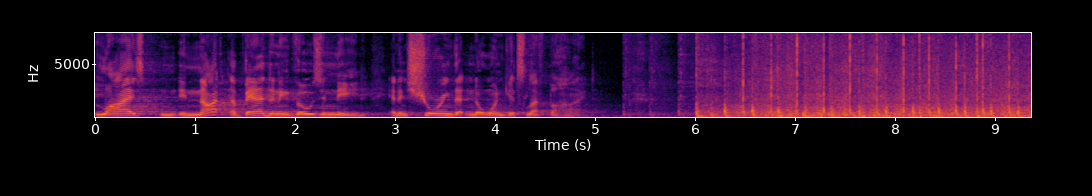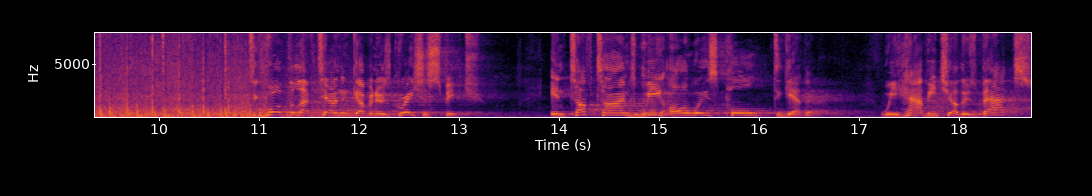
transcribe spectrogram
lies in not abandoning those in need and ensuring that no one gets left behind. To quote the Lieutenant Governor's gracious speech, in tough times, we always pull together. We have each other's backs.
